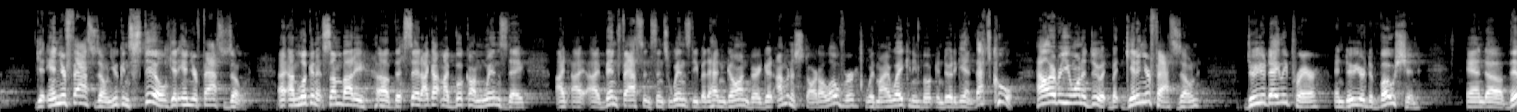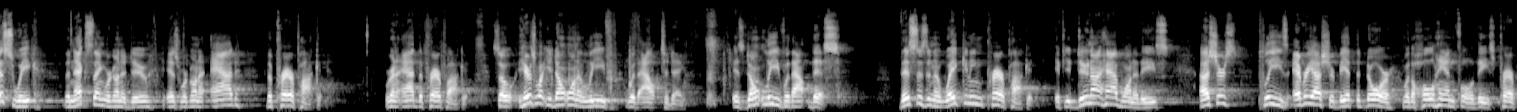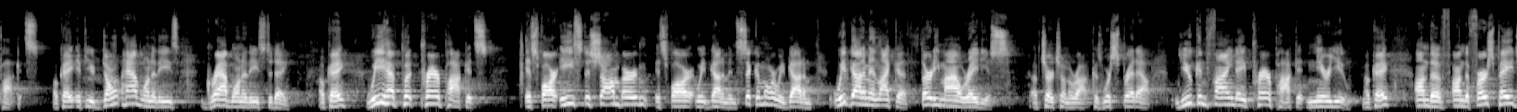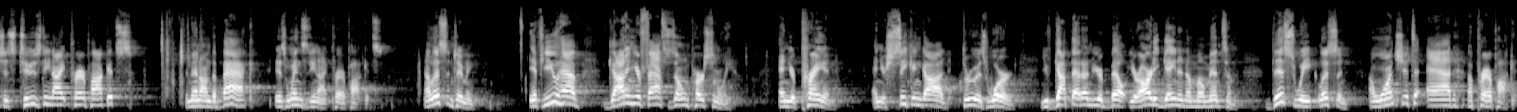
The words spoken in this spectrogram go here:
Get in your fast zone. You can still get in your fast zone. I, am looking at somebody uh, that said, I got my book on Wednesday I, I've been fasting since Wednesday, but it hadn't gone very good. I'm going to start all over with my awakening book and do it again. That's cool. However, you want to do it, but get in your fast zone, do your daily prayer, and do your devotion. And uh, this week, the next thing we're going to do is we're going to add the prayer pocket. We're going to add the prayer pocket. So here's what you don't want to leave without today is don't leave without this. This is an awakening prayer pocket. If you do not have one of these, ushers, please, every usher be at the door with a whole handful of these prayer pockets. Okay? If you don't have one of these, grab one of these today. Okay? We have put prayer pockets as far east as Schaumburg, as far we've got them in Sycamore, we've got them we've got them in like a 30 mile radius of Church on the Rock because we're spread out you can find a prayer pocket near you, okay? On the, on the first page is Tuesday night prayer pockets, and then on the back is Wednesday night prayer pockets. Now, listen to me. If you have got in your fast zone personally, and you're praying, and you're seeking God through His Word, you've got that under your belt, you're already gaining a momentum. This week, listen, I want you to add a prayer pocket.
